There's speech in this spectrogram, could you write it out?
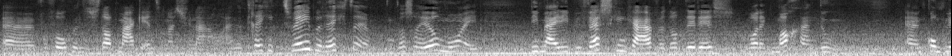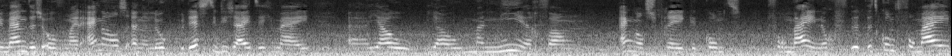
uh, vervolgens een stap maken internationaal. En dan kreeg ik twee berichten, dat was wel heel mooi, die mij die bevestiging gaven dat dit is wat ik mag gaan doen. En een compliment dus over mijn Engels en een logopediste die zei tegen mij, uh, jouw, jouw manier van Engels spreken komt voor mij nog, het, komt voor mij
